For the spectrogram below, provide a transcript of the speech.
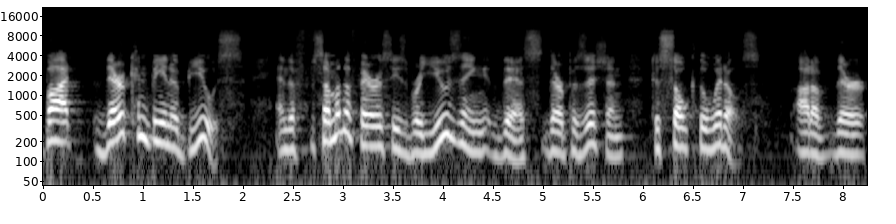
But there can be an abuse. And the, some of the Pharisees were using this, their position, to soak the widows out of their,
